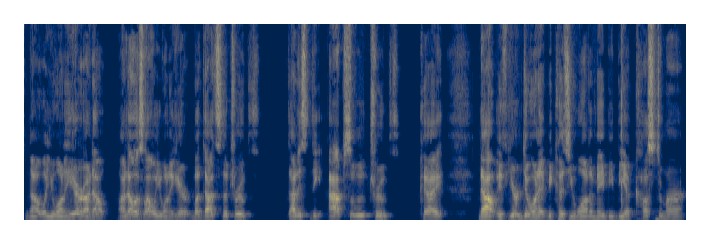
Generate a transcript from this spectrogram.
not what you want to hear. I know. I know it's not what you want to hear, but that's the truth. That is the absolute truth. Okay. Now, if you're doing it because you want to maybe be a customer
